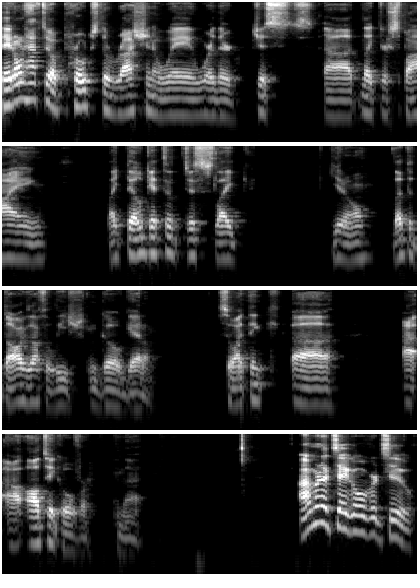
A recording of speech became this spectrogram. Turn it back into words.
they don't have to approach the rush in a way where they're just uh like they're spying. Like they'll get to just like, you know, let the dogs off the leash and go get them. So I think uh I, I'll take over in that. I'm going to take over too.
